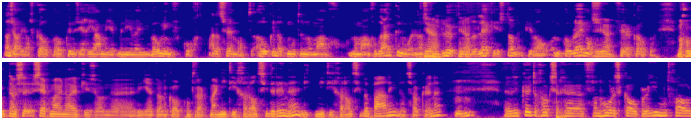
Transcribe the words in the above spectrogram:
dan zou je als koper ook kunnen zeggen: ja, maar je hebt me niet alleen die woning verkocht, maar dat zwembad ook. En dat moet een normaal, normaal gebruikt kunnen worden. En als ja, dat niet lukt en dat het lek is, dan heb je wel een probleem als verkoper. Maar goed, nou zeg maar, nou heb je zo'n, uh, je hebt wel een koopcontract, maar niet die garantie erin, hè? Niet, niet die garantiebepaling, dat zou kunnen. Mm -hmm. Uh, kun je toch ook zeggen van Horus Koper, je moet gewoon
